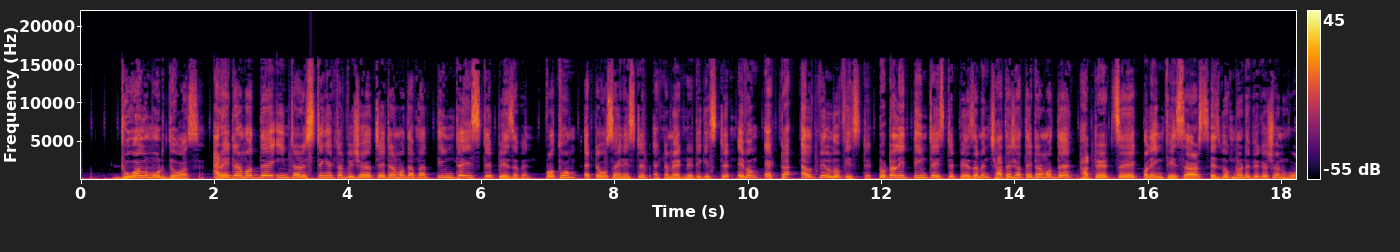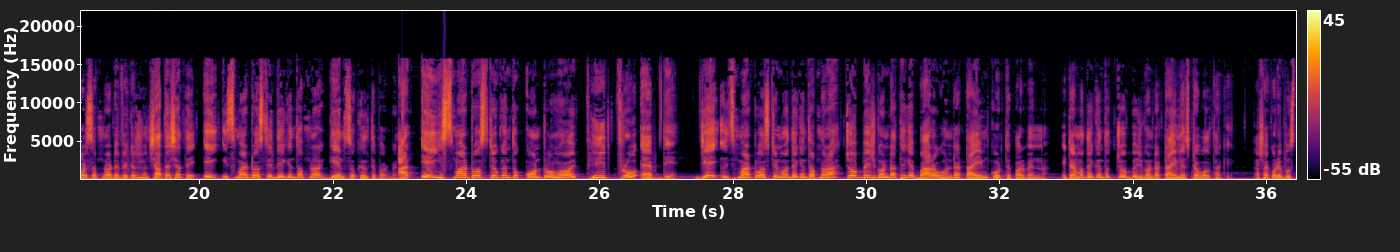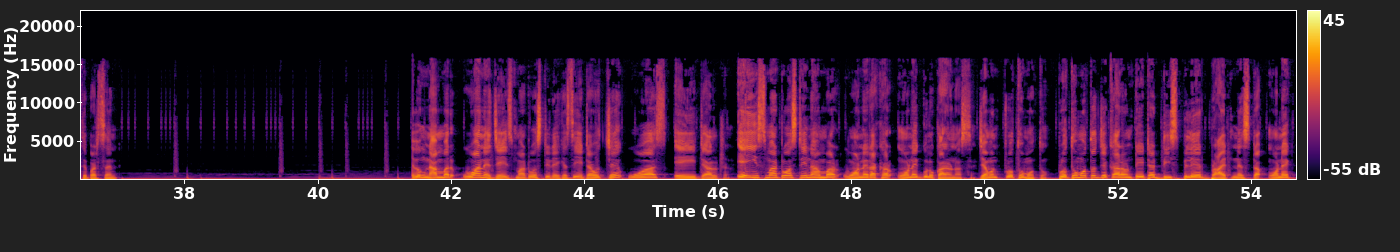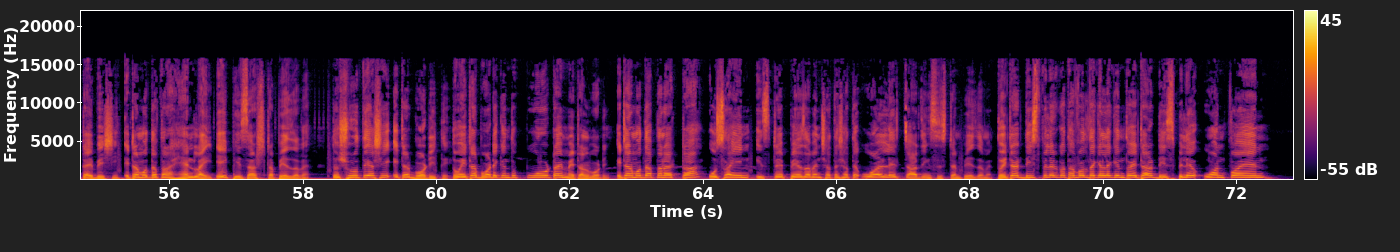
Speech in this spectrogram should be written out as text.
dual mode দেওয়া আছে। আর এটার মধ্যে ইন্টারেস্টিং একটা বিষয় হচ্ছে এটার মধ্যে আপনার তিনটা স্টেপ পেয়ে যাবেন। প্রথম একটা ওসাইন স্টেপ, একটা ম্যাগনেটিক স্টেপ এবং একটা অ্যালপিন লুপ স্টেপ। টোটালি তিনটা স্টেপ পেয়ে যাবেন। সাথে সাথে এটার মধ্যে heart rate check calling features Facebook notification WhatsApp notification সাথে সাথে এই স্মার্ট ওয়াচটি দিয়ে কিন্তু আপনার গেমসও খেলতে পারবেন। আর এই স্মার্ট ওয়াচটিও কিন্তু কন্ট্রোল হয় ফিট প্রো অ্যাপ দিয়ে। যে স্মার্ট ওয়াচটির মধ্যে কিন্তু আপনারা চব্বিশ ঘণ্টা থেকে বারো ঘণ্টা টাইম করতে পারবেন না। এটার মধ্যে কিন্তু চব্বিশ ঘণ্টা টাইম স্টেবল থাকে। আশা করি বুঝতে পারছেন। এবং নাম্বার ওয়ানে যে স্মার্ট ওয়াচটি রেখেছি, এটা হচ্ছে ওয়াচ এইট আলট্রা। এই স্মার্ট ওয়াচটি নাম্বার ওয়ানে রাখার অনেকগুলো কারণ আছে। যেমন প্রথমত প্রথমত যে কারণটি, এটা ডিসপ্লের ব্রাইটনেসটা অনেকটাই বেশি। এটার মধ্যে আপনারা হ্যান্ড লাইট এই ফিচার্সটা পেয়ে যাবেন। তো শুরুতে আসি এটার বডিতে তো। এটার বডি কিন্তু পুরোটাই মেটাল বডি এটার মধ্যে আপনারা একটা ওসাইন স্টেপ পেয়ে যাবেন, সাথে সাথে ওয়ারলেস চার্জিং সিস্টেম পেয়ে যাবেন। তো এটার ডিসপ্লের কথা বলতে গেলে কিন্তু এটার display one point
